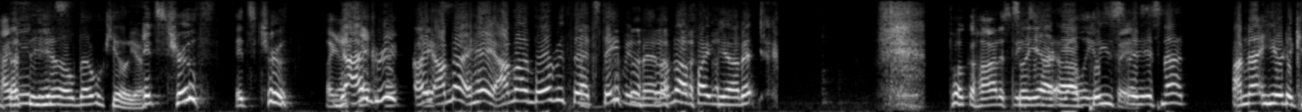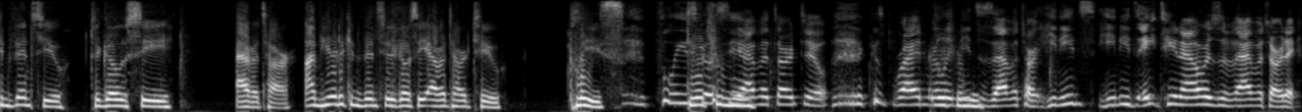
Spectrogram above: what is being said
I That's mean, the hill that will kill you. it's truth. It's truth. Like, yeah, I can't- agree. I, I'm not. Hey, I'm on board with that statement, man. I'm not fighting you on it. Pocahontas. So yeah, uh, please. space. It's not. I'm not here to convince you to go see Avatar. I'm here to convince you to go see Avatar 2. Please. Please go see me. Avatar too, because Brian really needs me. his Avatar. He needs he needs 18 hours of Avatar a day,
